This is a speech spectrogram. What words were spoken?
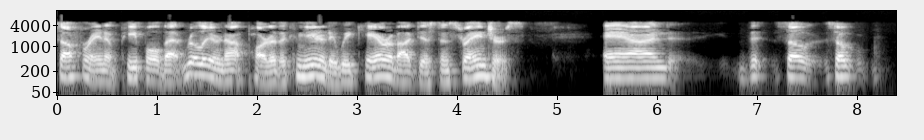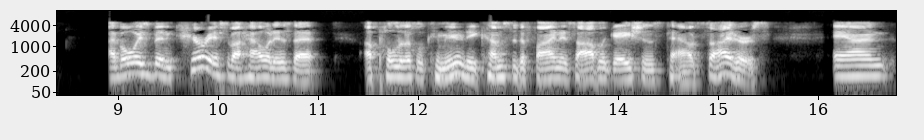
suffering of people that really are not part of the community. We care about distant strangers. And the, so, so I've always been curious about how it is that a political community comes to define its obligations to outsiders? And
